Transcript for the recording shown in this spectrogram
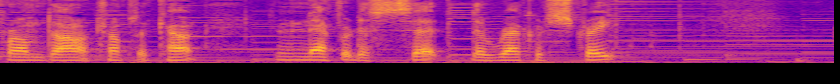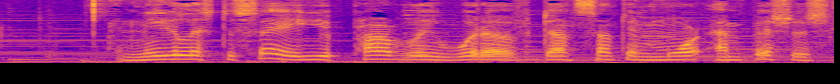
from Donald Trump's account in an effort to set the record straight. Needless to say, you probably would have done something more ambitious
